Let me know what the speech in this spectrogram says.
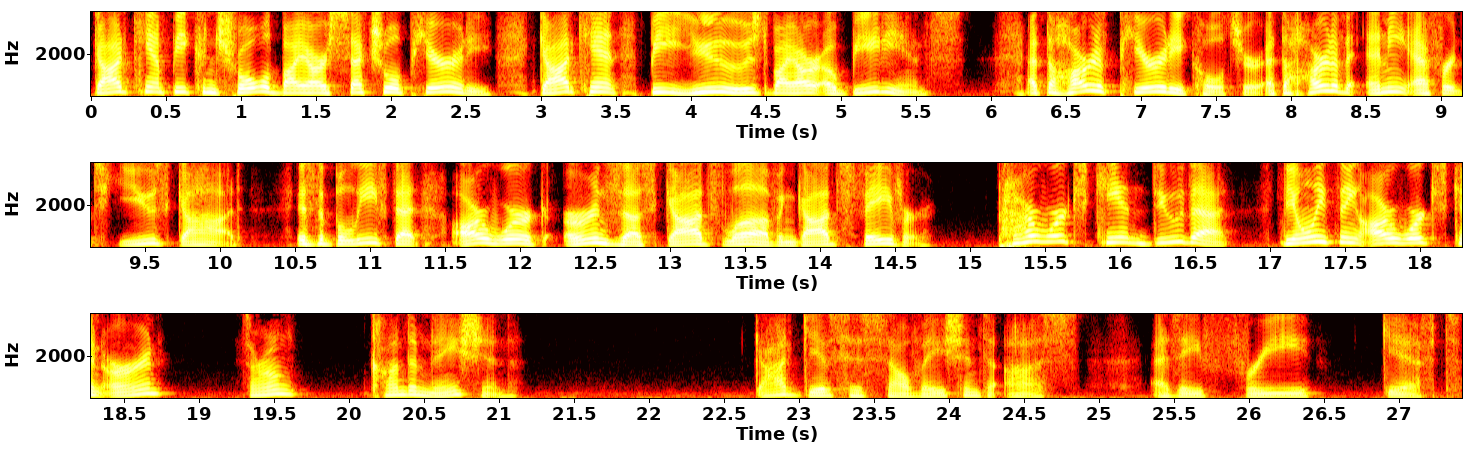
God can't be controlled by our sexual purity. God can't be used by our obedience. At the heart of purity culture, at the heart of any effort to use God, is the belief that our work earns us God's love and God's favor. But our works can't do that. The only thing our works can earn is our own condemnation. God gives his salvation to us as a free gift.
